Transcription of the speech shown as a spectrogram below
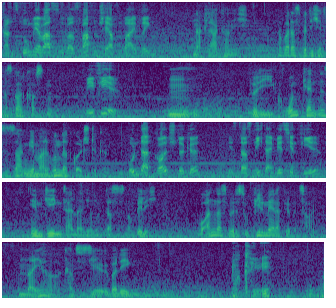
Kannst du mir was übers Waffenschärfen beibringen? Na klar kann ich. Aber das wird dich etwas Gold kosten. Wie viel? Hm. Für die Grundkenntnisse sagen wir mal 100 Goldstücke. 100 Goldstücke? Ist das nicht ein bisschen viel? Im Gegenteil, mein Junge, das ist noch billig. Woanders würdest du viel mehr dafür bezahlen. Naja, kannst du es dir überlegen. Okay. Oh,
